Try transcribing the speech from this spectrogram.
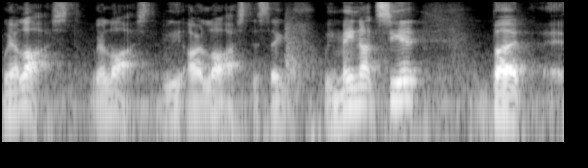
We are lost. We are lost. We are lost. It's like we may not see it, but eh,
